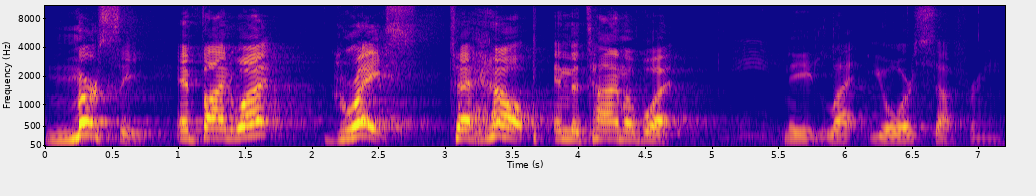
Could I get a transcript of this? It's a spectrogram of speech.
Mercy. And find what? Grace to help in the time of what? Need. Let your suffering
